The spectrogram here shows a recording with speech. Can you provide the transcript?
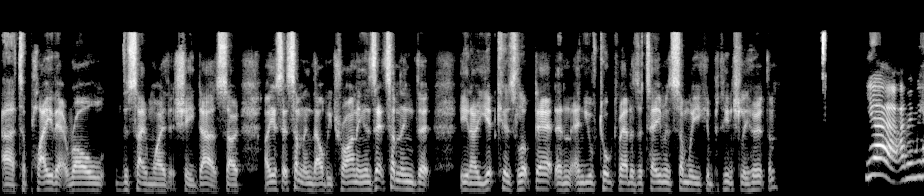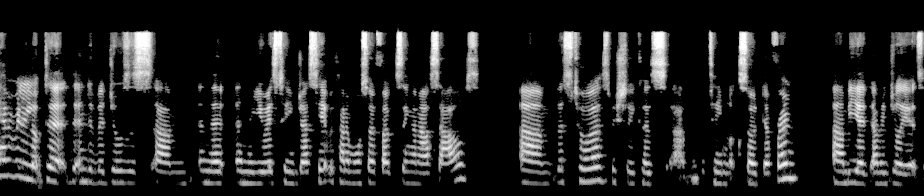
uh, to play that role the same way that she does. So I guess that's something they'll be trialing. Is that something that you know Jitka's looked at and and you've talked about as a team as somewhere you could potentially hurt them? Yeah, I mean we haven't really looked at the individuals as um, in the in the US team just yet. We're kind of more so focusing on ourselves um, this tour, especially because um, the team looks so different. Um, but yeah, I mean Juliet's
